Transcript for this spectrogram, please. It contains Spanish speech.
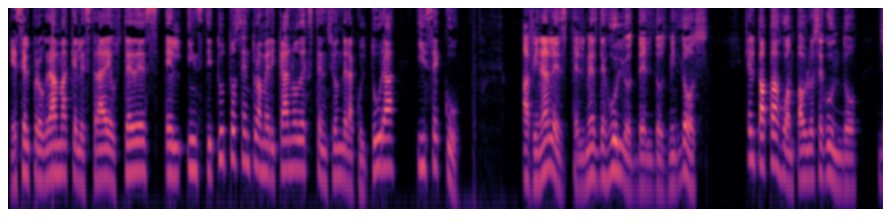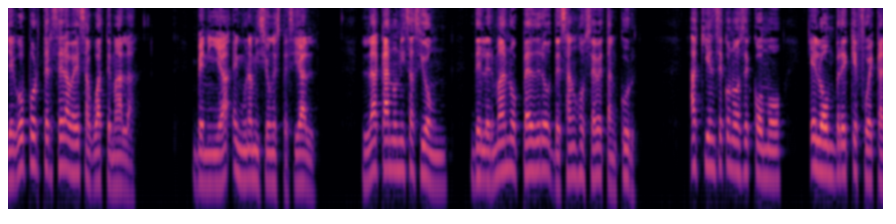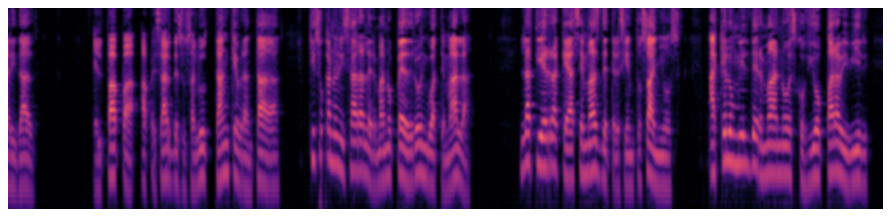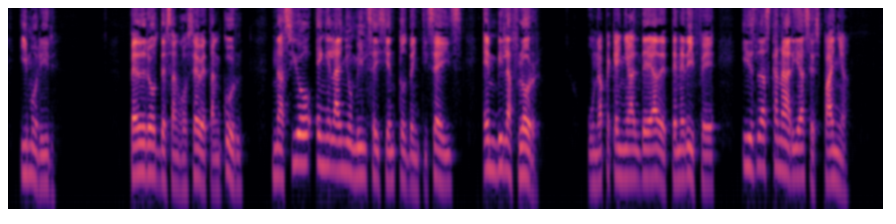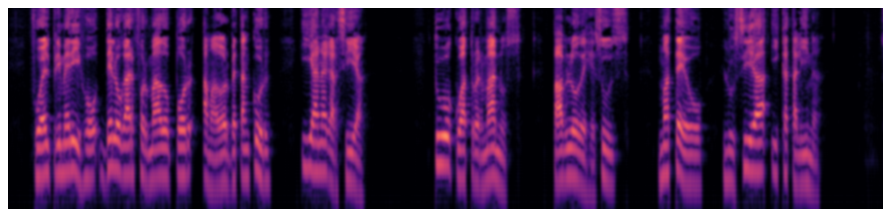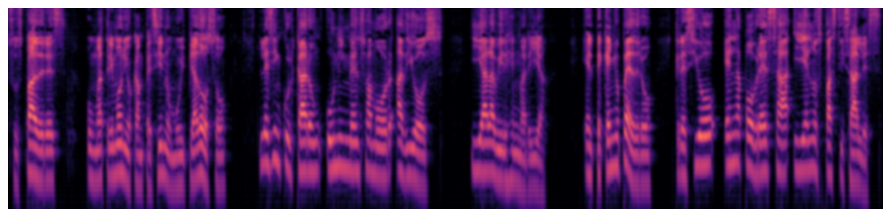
Es el programa que les trae a ustedes el Instituto Centroamericano de Extensión de la Cultura, ICQ. A finales del mes de julio del 2002, el Papa Juan Pablo II llegó por tercera vez a Guatemala. Venía en una misión especial, la canonización del hermano Pedro de San José Betancourt, a quien se conoce como el hombre que fue caridad. El Papa, a pesar de su salud tan quebrantada, quiso canonizar al hermano Pedro en Guatemala, la tierra que hace más de 300 años aquel humilde hermano escogió para vivir y morir. Pedro de San José Betancourt nació en el año 1626 en Vilaflor, una pequeña aldea de Tenerife, Islas Canarias, España. Fue el primer hijo del hogar formado por Amador Betancourt, y Ana García. Tuvo cuatro hermanos, Pablo de Jesús, Mateo, Lucía y Catalina. Sus padres, un matrimonio campesino muy piadoso, les inculcaron un inmenso amor a Dios y a la Virgen María. El pequeño Pedro creció en la pobreza y en los pastizales.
